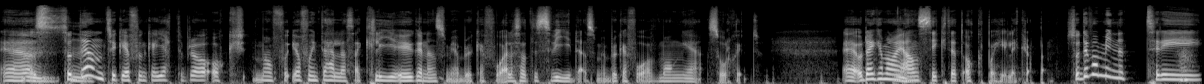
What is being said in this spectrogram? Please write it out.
Eh, Mm, Så mm. den tycker jag funkar jättebra och man får, jag får inte heller så här kli i ögonen som jag brukar få, eller så att det svider som jag brukar få av många solskydd. Eh, Och den kan man ha i Nej. ansiktet och på hela kroppen. Så det var mina tre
